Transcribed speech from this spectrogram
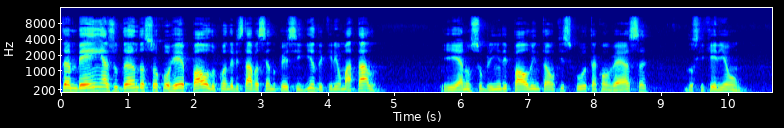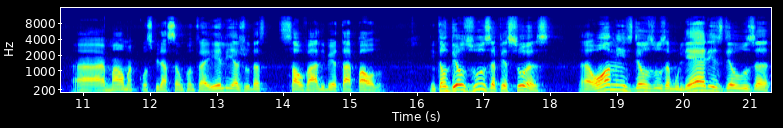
também ajudando a socorrer Paulo quando ele estava sendo perseguido e queriam matá-lo. E era um sobrinho de Paulo, então, que escuta a conversa dos que queriam ah, armar uma conspiração contra ele e ajuda a salvar, libertar Paulo. Então Deus usa pessoas, ah, homens, Deus usa mulheres, Deus usa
